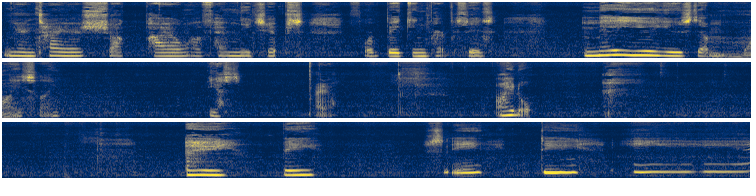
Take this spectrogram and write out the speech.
your entire stockpile of heavenly chips for baking purposes. May you use them wisely. Yes, I know. I know. A, B, C, D, E.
